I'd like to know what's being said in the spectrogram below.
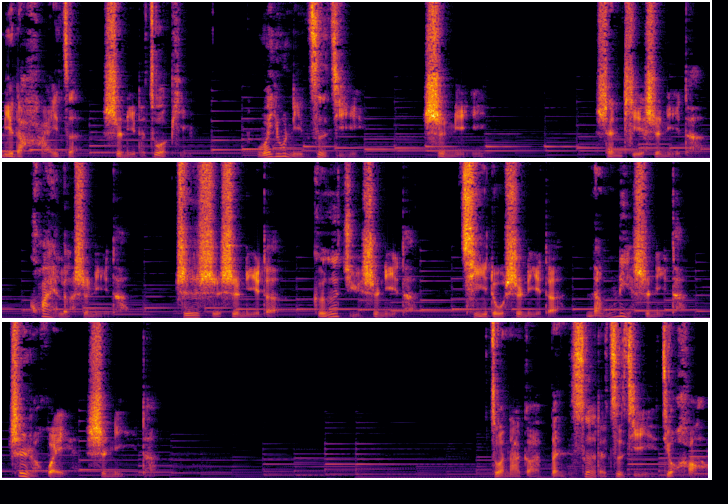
你的孩子是你的作品。唯有你自己，是你。身体是你的，快乐是你的，知识是你的，格局是你的，气度是你的，能力是你的，智慧是你的。做那个本色的自己就好。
